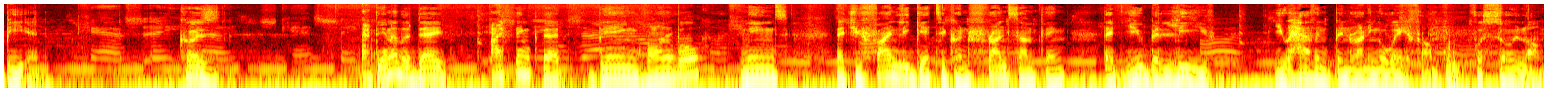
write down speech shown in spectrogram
be in. Because at the end of the day, I think that being vulnerable means that you finally get to confront something that you believe you haven't been running away from for so long.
